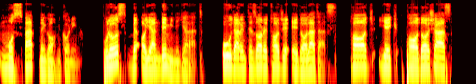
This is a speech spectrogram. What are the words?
مثبت نگاه می کنیم. پولس به آینده می نگرد. او در انتظار تاج عدالت است. تاج یک پاداش است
